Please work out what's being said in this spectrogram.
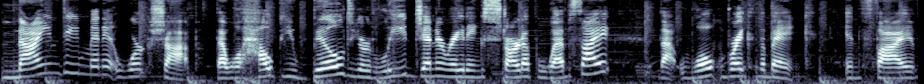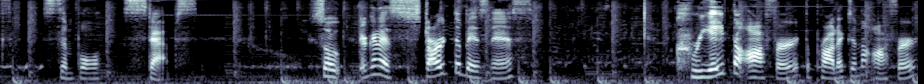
90 minute workshop that will help you build your lead generating startup website that won't break the bank in five simple steps. So, you're going to start the business, create the offer, the product and the offer,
